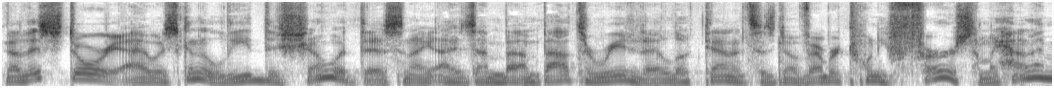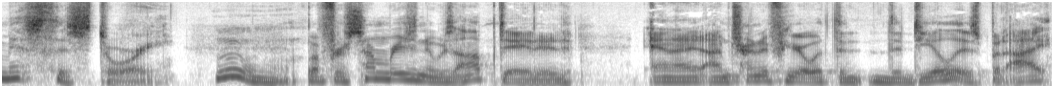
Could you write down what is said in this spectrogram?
Now, this story, I was going to lead the show with this, and I, I, I'm about to read it. I looked down, it says November 21st. I'm like, how did I miss this story? Hmm. But for some reason, it was updated, and I, I'm trying to figure out what the, the deal is. But I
